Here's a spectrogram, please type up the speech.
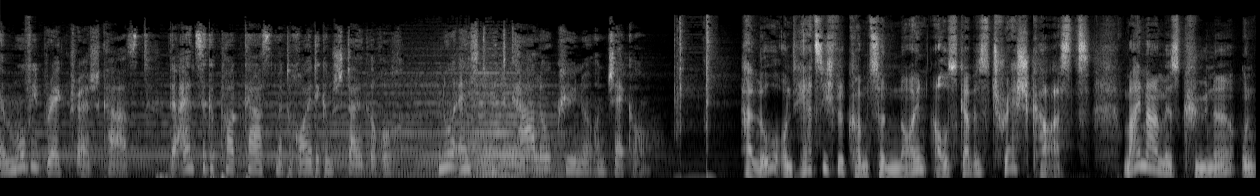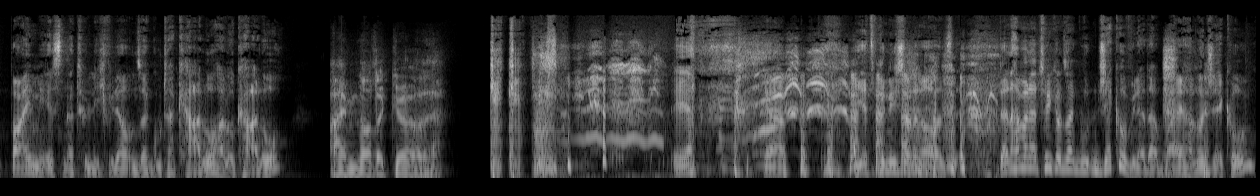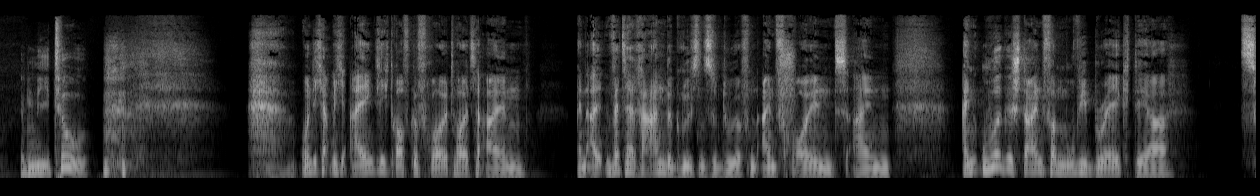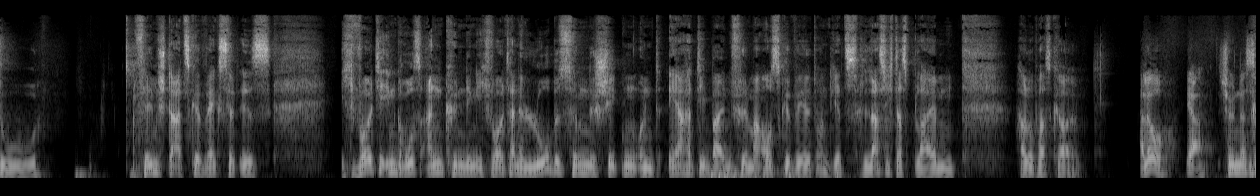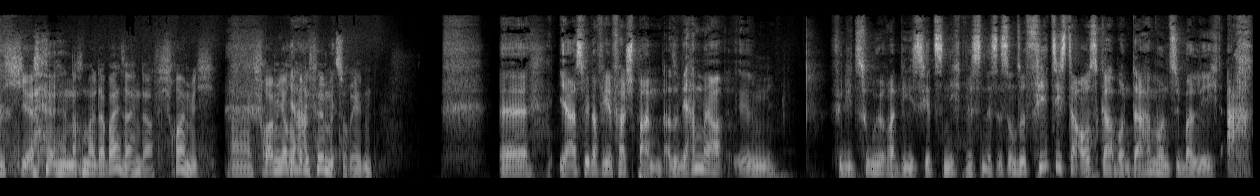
der Movie Break Trash Cast, der einzige Podcast mit räudigem Stallgeruch. Nur echt mit Carlo, Kühne und Jacko. Hallo und herzlich willkommen zur neuen Ausgabe des Trashcasts. Mein Name ist Kühne und bei mir ist natürlich wieder unser guter Carlo. Hallo Carlo. I'm not a girl. ja, ja, jetzt bin ich schon raus. Dann haben wir natürlich unseren guten Jacko wieder dabei. Hallo Jacko. Me too. Und ich habe mich eigentlich darauf gefreut, heute einen, einen alten Veteran begrüßen zu dürfen, ein Freund, ein, ein Urgestein von Movie Break, der zu Filmstarts gewechselt ist. Ich wollte ihn groß ankündigen, ich wollte eine Lobeshymne schicken und er hat die beiden Filme ausgewählt und jetzt lasse ich das bleiben. Hallo Pascal. Hallo, ja, schön, dass ich äh, nochmal dabei sein darf. Ich freue mich. Äh, ich freue mich auch ja, über die Filme zu reden. Äh, ja, es wird auf jeden Fall spannend. Also wir haben ja ähm, für die Zuhörer, die es jetzt nicht wissen, es ist unsere 40. Ausgabe und da haben wir uns überlegt, ach,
